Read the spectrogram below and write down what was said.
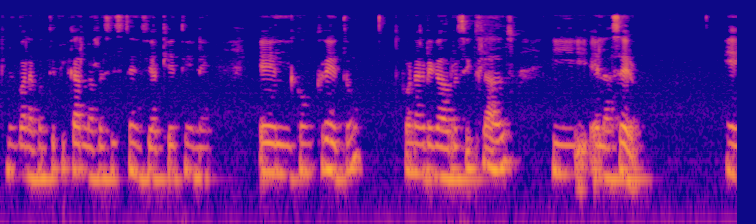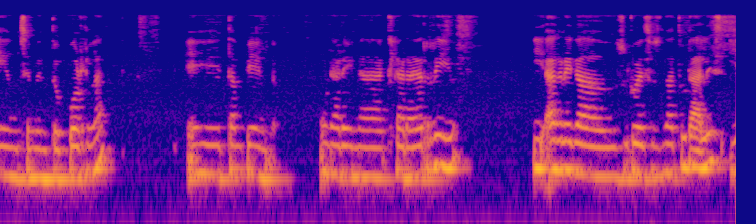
que nos van a cuantificar la resistencia que tiene el concreto con agregados reciclados y el acero, eh, un cemento Portland, también una arena clara de río y agregados gruesos naturales y,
